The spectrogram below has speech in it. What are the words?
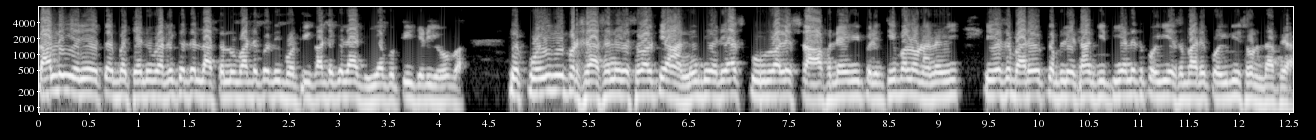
ਕੱਲ ਹੀ ਜਿਹੜੇ ਇੱਕ ਬੱਚੇ ਨੂੰ ਵੱਢ ਕੇ ਤੇ ਲੱਤ ਨੂੰ ਵੱਢ ਕੇ ਉਹਦੀ ਬੋਟੀ ਕੱਢ ਕੇ ਲੈ ਗਈ ਆ ਕੁੱਤੀ ਜਿਹੜੀ ਉਹ ਵਾ। ਤੇ ਕੋਈ ਵੀ ਪ੍ਰਸ਼ਾਸਨ ਇਸ ਵੱਲ ਧਿਆਨ ਨਹੀਂ ਦੇ ਰਿਹਾ, ਸਕੂਲ ਵਾਲੇ ਸਟਾਫ ਨੇ ਵੀ ਪ੍ਰਿੰਸੀਪਲ ਹੋਣਾ ਨੇ ਵੀ ਇਸ ਬਾਰੇ ਕੰਪਲੇਂਟਾਂ ਕੀਤੀਆਂ ਨੇ ਤੇ ਕੋਈ ਇਸ ਬਾਰੇ ਕੋਈ ਨਹੀਂ ਸੁਣਦਾ ਪਿਆ।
